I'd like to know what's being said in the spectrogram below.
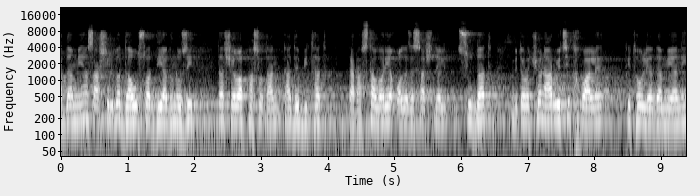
ადამიანს არ შეიძლება დაუსვათ დიაგნოზი და შევაფასოთ ან დადებითად და რას თავარია ყველაზე საშნელი ცუდად, იმიტომ რომ ჩვენ არ ვიცით ხვალე თითოეული ადამიანი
